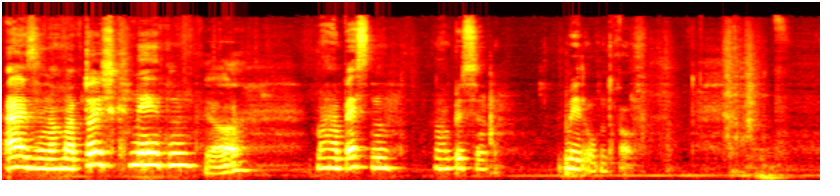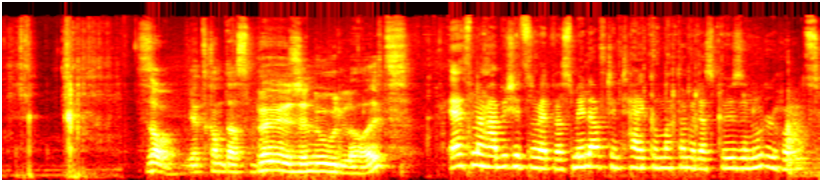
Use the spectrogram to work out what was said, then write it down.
Also nochmal durchkneten. Ja. Mach am besten noch ein bisschen Mehl oben drauf. So, jetzt kommt das böse Nudelholz. Erstmal habe ich jetzt noch etwas Mehl auf den Teig gemacht, damit das böse Nudelholz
